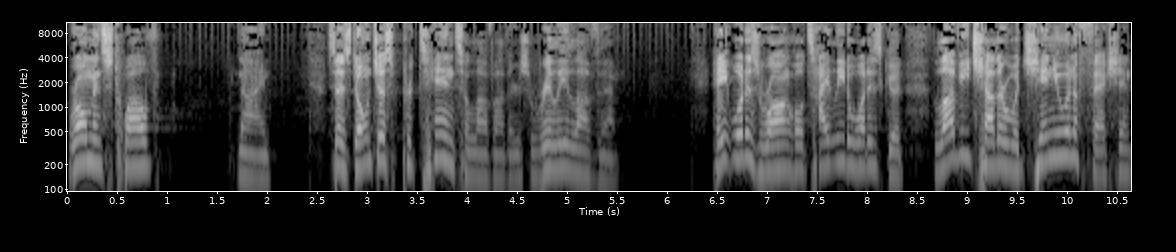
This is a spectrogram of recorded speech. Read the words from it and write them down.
Romans 12 9 says, Don't just pretend to love others, really love them. Hate what is wrong, hold tightly to what is good, love each other with genuine affection,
